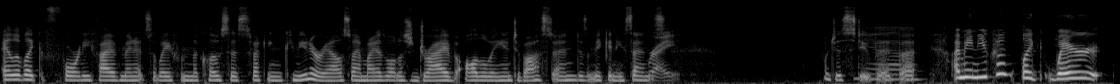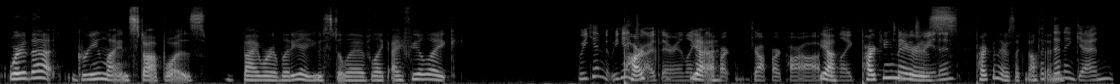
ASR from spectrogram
I live like 45 minutes away from the closest fucking commuter rail, so I might as well just drive all the way into Boston. Doesn't make any sense. Right. Which is stupid, Yeah. but I mean, you could like where where that green line stop was by where Lydia used to live. Like I feel like We can we can Park- drive there and like yeah. drop, our, drop our car off yeah, and like parking take the is in. parking there's like nothing. But then again,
